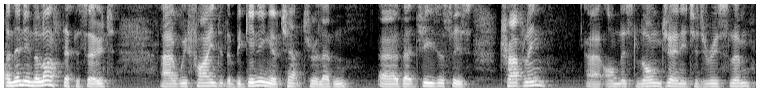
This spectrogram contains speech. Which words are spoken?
And then in the last episode, uh, we find at the beginning of chapter 11 uh, that Jesus is traveling uh, on this long journey to Jerusalem.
